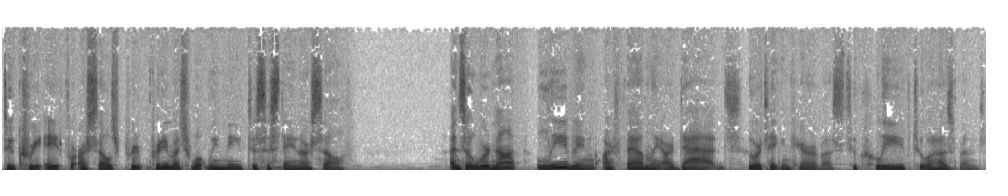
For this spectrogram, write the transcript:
to create for ourselves pre- pretty much what we need to sustain ourselves. And so we're not leaving our family, our dads who are taking care of us, to cleave to a husband.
